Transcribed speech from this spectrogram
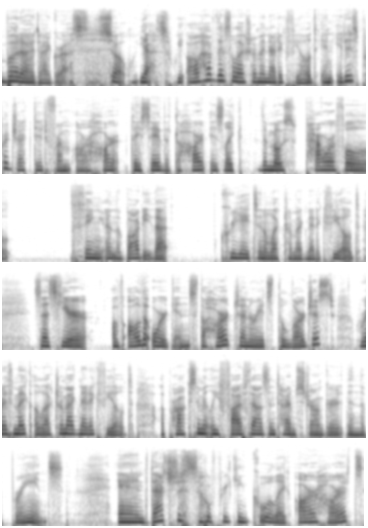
But I digress. So, yes, we all have this electromagnetic field and it is projected from our heart. They say that the heart is like the most powerful thing in the body that creates an electromagnetic field. It says here, of all the organs, the heart generates the largest rhythmic electromagnetic field, approximately 5,000 times stronger than the brain's. And that's just so freaking cool. Like, our hearts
